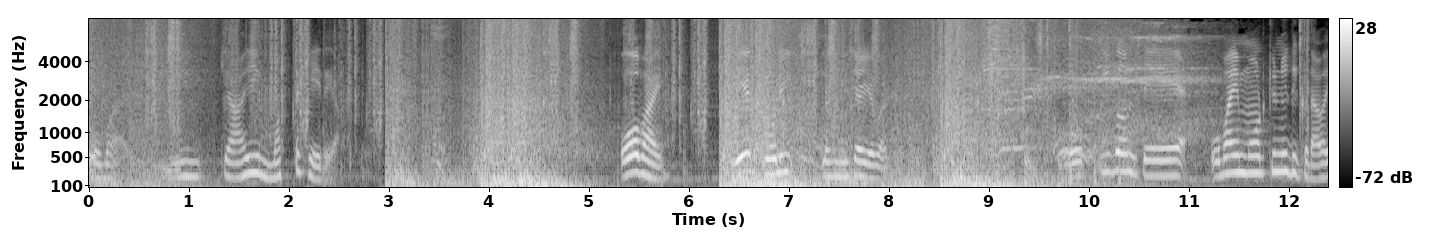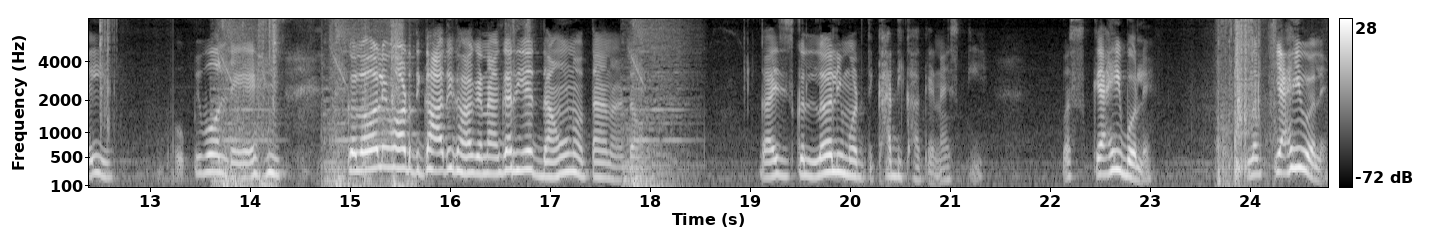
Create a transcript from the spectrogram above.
ओ भाई क्या ही मस्त खेल रहा ओ भाई, एक गोली लगनी चाहिए बस। ओपी बोलते, ओ भाई मोड क्यों नहीं दिख रहा भाई? ओपी बोलते कलोली मोड दिखा दिखा के ना, अगर ये डाउन होता है ना डाउन गाइस इसको लली मोड दिखा दिखा के ना इसकी। बस क्या ही बोले? मतलब क्या ही बोले?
